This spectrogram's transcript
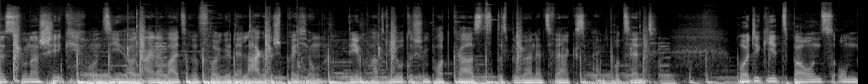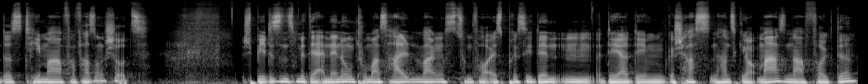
Name ist Jonas Schick und Sie hören eine weitere Folge der Lagebesprechung, dem patriotischen Podcast des Bürgernetzwerks 1%. Heute geht es bei uns um das Thema Verfassungsschutz. Spätestens mit der Ernennung Thomas Haldenwangs zum VS-Präsidenten, der dem geschassten Hans-Georg Maaßen nachfolgte,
